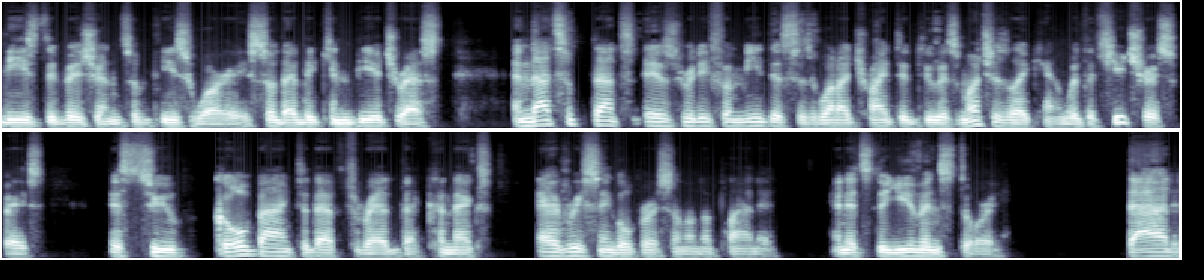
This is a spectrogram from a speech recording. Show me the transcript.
these divisions, of these worries, so that they can be addressed. And that's that is really for me, this is what I try to do as much as I can with the future space, is to go back to that thread that connects every single person on the planet and it's the human story. That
